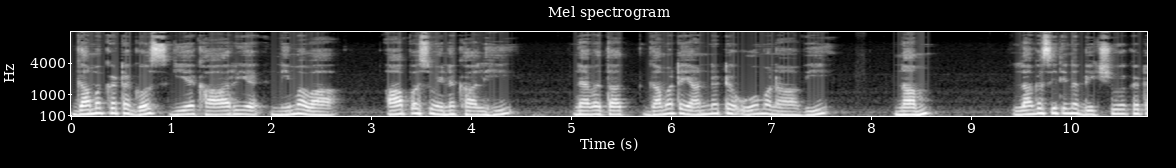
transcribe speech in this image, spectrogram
ගමකට ගොස් ගිය කාර්ය නිමවා ආපසු එන කලෙහි නැවතත් ගමට යන්නට උවමනා වී නම් ළඟ සිටින භික්ෂුවකට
